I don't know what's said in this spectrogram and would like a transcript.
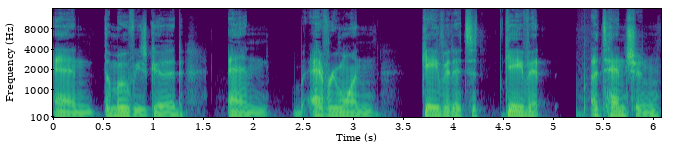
and the movie's good and everyone gave it its gave it attention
